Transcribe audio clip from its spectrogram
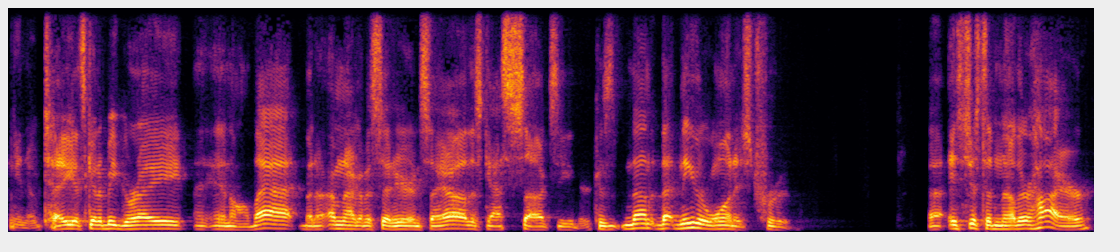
you know, tell you it's going to be great and, and all that. But I'm not going to sit here and say, oh, this guy sucks either, because none that neither one is true. Uh, it's just another hire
